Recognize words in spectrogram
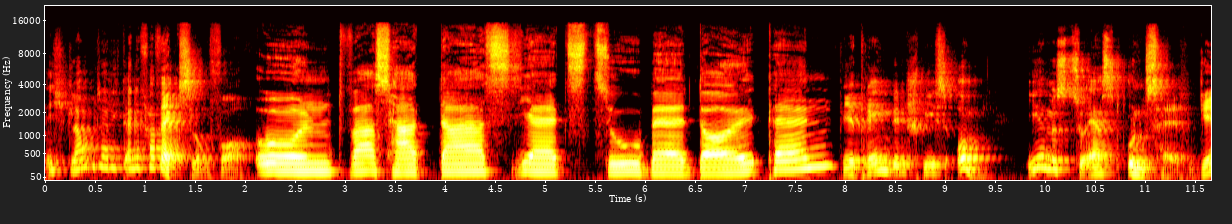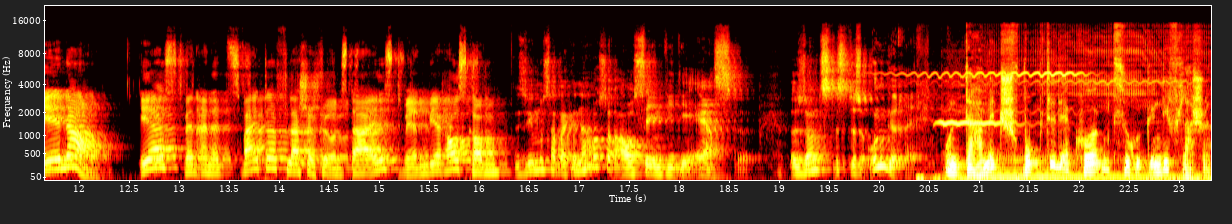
Ich glaube, da liegt eine Verwechslung vor. Und was hat das jetzt zu bedeuten? Wir drehen den Spieß um. Ihr müsst zuerst uns helfen. Genau. Erst wenn eine zweite Flasche für uns da ist, werden wir rauskommen. Sie muss aber genauso aussehen wie die erste. Sonst ist es ungerecht. Und damit schwuppte der Korken zurück in die Flasche.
